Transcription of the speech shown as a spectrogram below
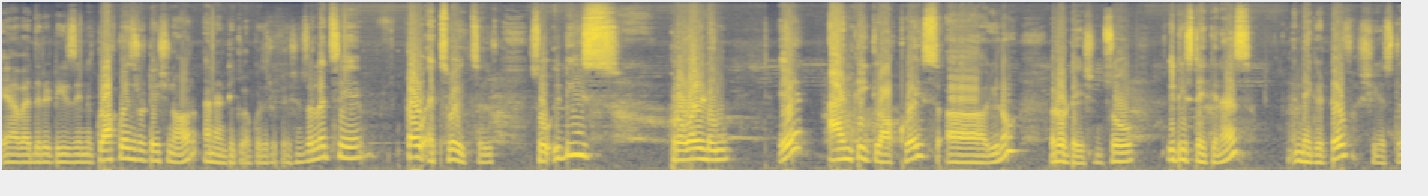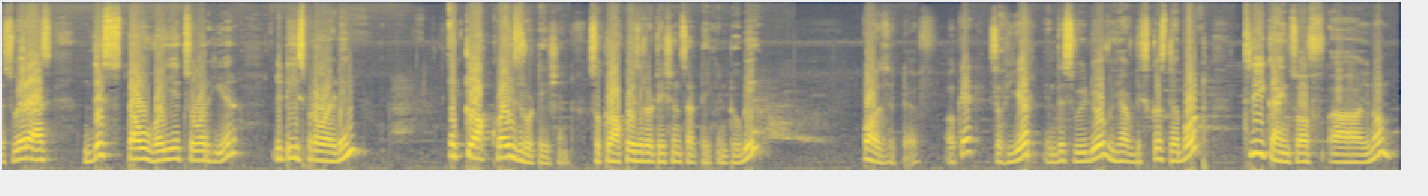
yeah, whether it is in a clockwise rotation or an anti-clockwise rotation. So let's say tau xy itself. So it is providing a anti-clockwise uh, you know rotation. So it is taken as negative shear stress. Whereas this tau yx over here it is providing a clockwise rotation. So clockwise rotations are taken to be positive. Okay? So here in this video we have discussed about three kinds of uh, you know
